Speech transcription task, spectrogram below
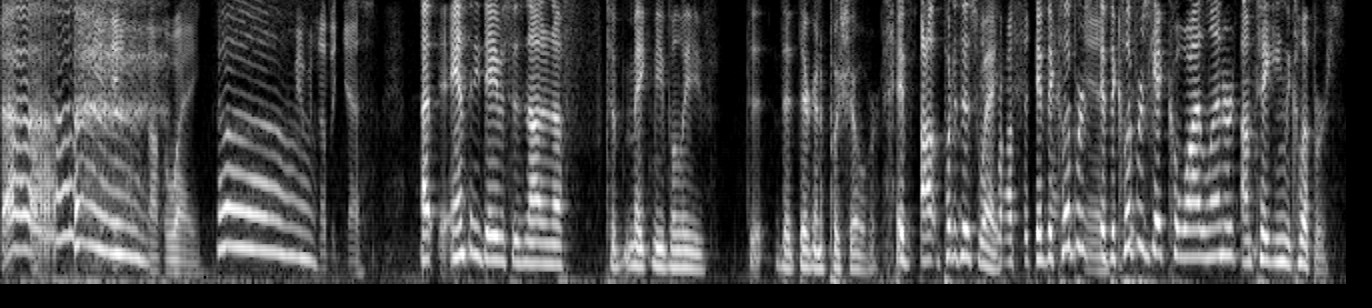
It's on the way. We have another guest. Uh, Anthony Davis is not enough to make me believe to, that they're going to push over. If I'll put it this way, the if the Clippers in. if the Clippers get Kawhi Leonard, I'm taking the Clippers.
